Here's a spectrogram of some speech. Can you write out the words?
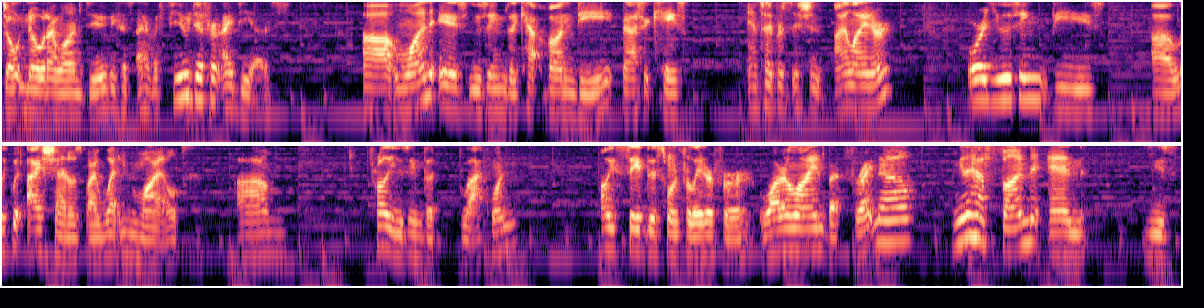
don't know what I want to do because I have a few different ideas. Uh, one is using the Kat Von D Basket Case Anti-Precision Eyeliner or using these uh, liquid eyeshadows by Wet n Wild. Um, probably using the black one I'll save this one for later for waterline, but for right now, I'm gonna have fun and use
